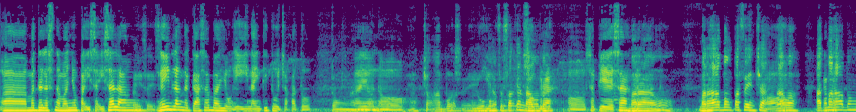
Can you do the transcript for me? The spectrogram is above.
uh, madalas naman yung paisa-isa lang. Paisa-isa. Ngayon lang nagkasabay yung AE92 tsaka to. Itong, ayun, oo. Oh, tsaka boss, eh, lumang sasakyan. Sobra, oh, sa pyesa. Maramo. Marhabang pasensya. Oo. Tama. At Kapag, mahabang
